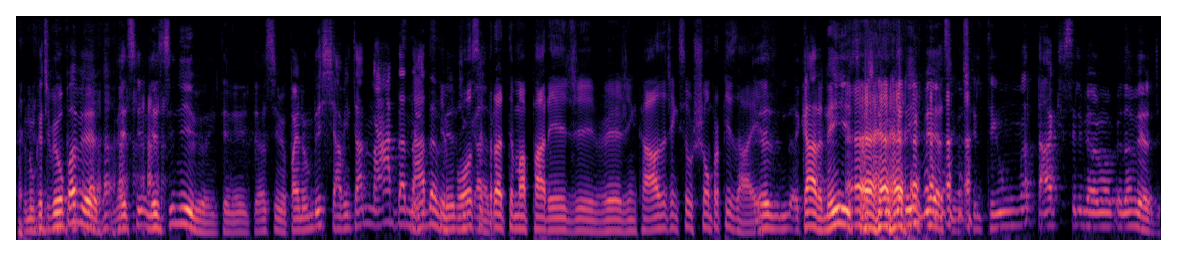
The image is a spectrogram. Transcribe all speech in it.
Eu nunca tive roupa verde, nesse, nesse nível, entendeu? Então, assim, meu pai não deixava entrar nada, nada Se verde. Se fosse pra ter uma parede verde em casa, tinha que ser o chão pra pisar. Eu, cara, nem isso. Acho que ele não quer nem ver, assim. Acho que ele tem um ataque se ele ver alguma coisa verde.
